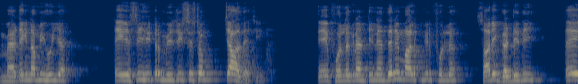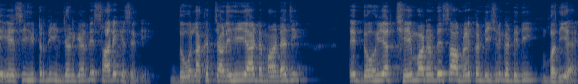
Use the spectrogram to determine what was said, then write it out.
ਮੈਟਿੰਗ ਨਵੀਂ ਹੋਈ ਹੈ। ਤੇ ਏਸੀ ਹੀਟਰ 뮤직 ਸਿਸਟਮ ਚੱਲਦੇ ਜੀ। ਤੇ ਫੁੱਲ ਗਾਰੰਟੀ ਲੈਂਦੇ ਨੇ ਮਾਲਕ ਵੀਰ ਫੁੱਲ, ਸਾਰੀ ਗੱਡੀ ਦੀ ਤੇ ਏਸੀ ਹੀਟਰ ਦੀ ਇੰਜਨ ਗੇਅਰ ਦੀ, ਸਾਰੇ ਕਿਸੇ ਦੀ। 240000 ਡਿਮਾਂਡ ਹੈ ਜੀ ਤੇ 2006 ਮਾਡਲ ਦੇ ਹਿਸਾਬ ਨਾਲ ਕੰਡੀਸ਼ਨ ਗੱਡੀ ਦੀ ਵਧੀਆ ਹੈ।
